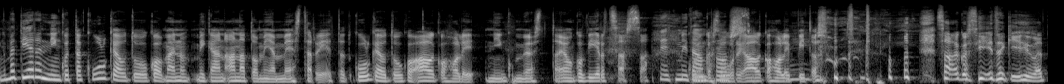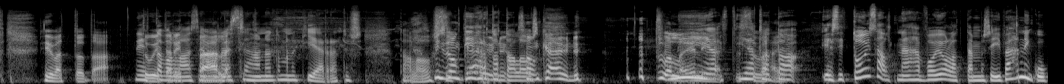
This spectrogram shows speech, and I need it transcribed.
Enkä mä tiedä, niin kuin, että kulkeutuuko, mä en ole mikään anatomian mestari, että kulkeutuuko alkoholi niin kuin myös, tai onko virtsassa, Niin, että mitä on kuinka suuri prossa- alkoholipitoisuus. Saako siitäkin hyvät, hyvät tota, Niin, tavallaan päälle? sehän on tämmöinen kierrätystalous. Niin se on käynyt, se on käynyt tuolla Niin, ja, elimistössä ja, vähän. tota, ja sitten toisaalta näähän voi olla tämmöisiä, vähän niin kuin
